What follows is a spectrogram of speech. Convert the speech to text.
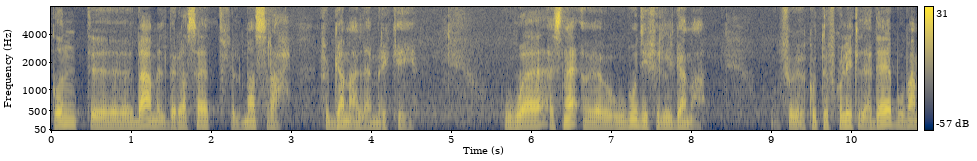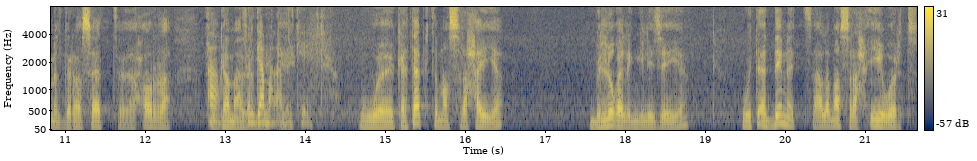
كنت آه، بعمل دراسات في المسرح في الجامعة الأمريكية وأثناء آه، وجودي في الجامعة. في كنت في كلية الآداب وبعمل دراسات آه، حرة في آه، الجامعة في الجامعة الأمريكية. الأمريكية. وكتبت مسرحية باللغة الإنجليزية وتقدمت على مسرح إيورت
